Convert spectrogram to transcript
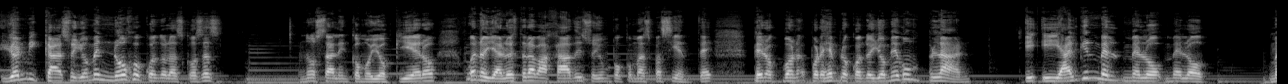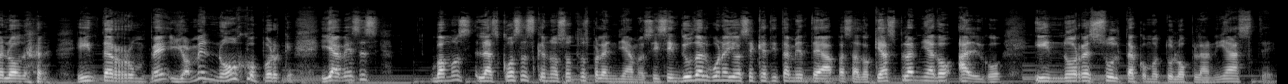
Yo en mi caso, yo me enojo cuando las cosas no salen como yo quiero. Bueno, ya lo he trabajado y soy un poco más paciente. Pero, bueno, por ejemplo, cuando yo me hago un plan y, alguien me, me, lo, me lo, me lo interrumpe, yo me enojo porque, y a veces vamos, las cosas que nosotros planeamos. Y sin duda alguna yo sé que a ti también te ha pasado, que has planeado algo y no resulta como tú lo planeaste.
